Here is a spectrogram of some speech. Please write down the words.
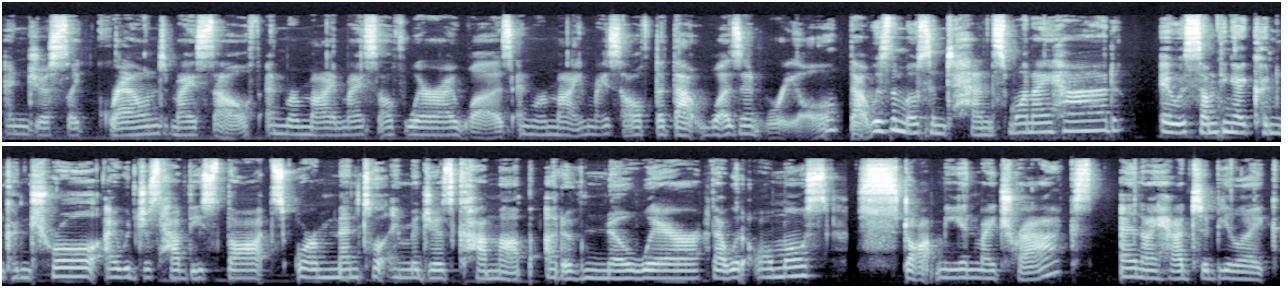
and just like ground myself and remind myself where I was and remind myself that that wasn't real. That was the most intense one I had it was something I couldn't control. I would just have these thoughts or mental images come up out of nowhere that would almost stop me in my tracks. And I had to be like,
